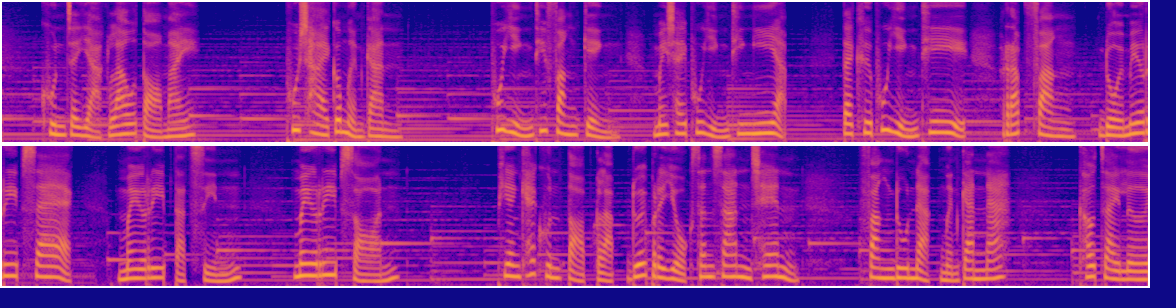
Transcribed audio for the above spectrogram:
ำคุณจะอยากเล่าต่อไหม ผู้ชายก็เหมือนกัน ผู้หญิงที่ฟังเก่ง ไม่ใช่ผู้หญิงที่เงียบ แต่คือผู้หญิงที่รับฟังโดยไม่รีบแทรก ไม่รีบตัดสิน ไม่รีบสอน เพียงแค่คุณตอบกลับด้วยประโยคสั้นๆ เช่น ฟังดูหนักเหมือนกันนะ เข้าใจเลย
